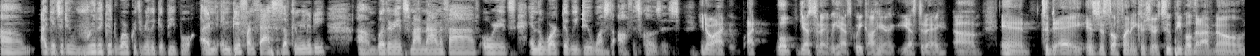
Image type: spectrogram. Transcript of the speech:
Um, I get to do really good work with really good people and in different facets of community, um, whether it's my nine to five or it's in the work that we do once the office closes. You know, I, I, well, yesterday we had Squeak on here yesterday. Um, and today is just so funny because you're two people that I've known,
